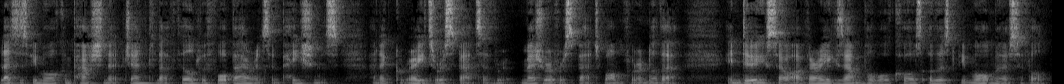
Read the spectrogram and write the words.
Let us be more compassionate, gentler, filled with forbearance and patience, and a greater respect, a measure of respect one for another. In doing so, our very example will cause others to be more merciful,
